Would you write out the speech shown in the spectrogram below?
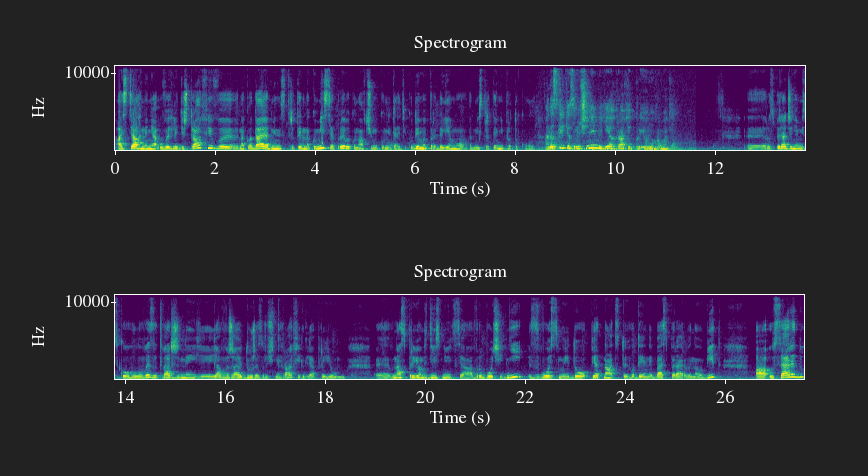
а стягнення у вигляді штрафів е, накладає адміністративна комісія при виконавчому комітеті, куди ми передаємо адміністративні протоколи. А наскільки зручним є графік прийому громадян? Е, Розпорядження міського голови затверджений, я вважаю, дуже зручний графік для прийому. Е, В нас прийом здійснюється в робочі дні з 8 до 15 години без перерви на обід, а у середу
